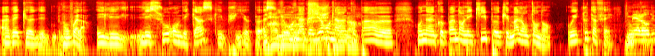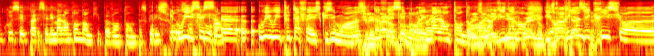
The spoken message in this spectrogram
Avec des, bon voilà, et les, les sourds ont des casques et puis euh, Bravo, on a d'ailleurs on a un copain, euh, on a un copain dans l'équipe qui est malentendant. Oui, tout à fait. Mais alors du coup, c'est pas, c'est les malentendants qui peuvent entendre, parce que les sourds. Oui, sont c'est sourds, ça. hein. Euh, euh, oui, oui, tout à fait. Excusez-moi. Hein, c'est tout les à fait. C'est pour les malentendants. Oui, hein, évidemment, ouais, donc il y ils ont aura rien casque. d'écrit sur. euh,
